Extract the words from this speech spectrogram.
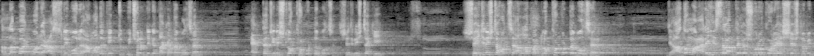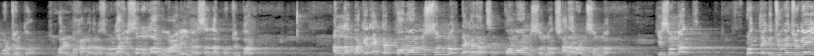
আল্লাহ পাক বলে আসরি বলে আমাদেরকে একটু পিছনের দিকে তাকাতে বলছেন। একটা জিনিস লক্ষ্য করতে বলছেন। সেই জিনিসটা কি? সেই জিনিসটা হচ্ছে আল্লাহ পাক লক্ষ্য করতে বলছেন যে আদম আলী থেকে শুরু করে শেষ নবী পর্যন্ত বলেন মোহাম্মদ রসুল্লাহ সাল্লাহ আলী সাল্লাম পর্যন্ত আল্লাহ পাকের একটা কমন সুন্নত দেখা যাচ্ছে। কমন সুন্নত, সাধারণ সুন্নত। কি সুন্নত? প্রত্যেক যুগে যুগেই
